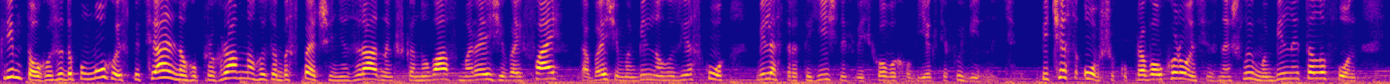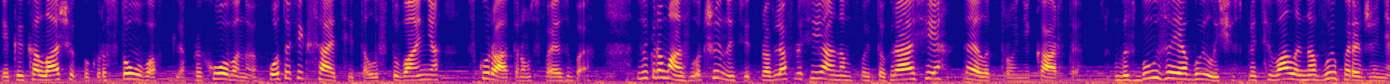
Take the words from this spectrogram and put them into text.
Крім того, за допомогою спеціального програмного забезпечення зрадник сканував мережі Wi-Fi та вежі мобільного зв'язку біля стратегічних військових об'єктів у Вінниці. Під час обшуку правоохоронці знайшли мобільний телефон, який Калашик використовував для прихованої фотофіксації та листування з куратором з ФСБ. Зокрема, злочинець відправляв росіянам фотографії та електронні карти. В СБУ заявили, що спрацювали на випередження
